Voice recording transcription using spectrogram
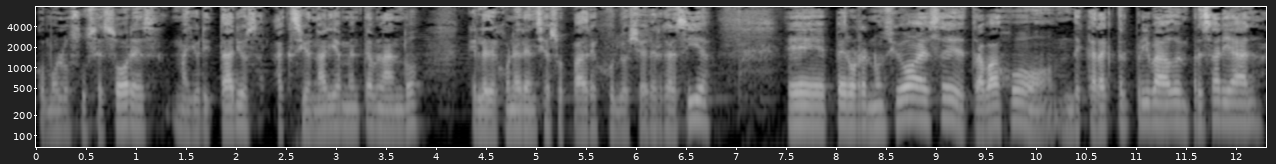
como los sucesores mayoritarios accionariamente hablando, que le dejó en herencia a su padre Julio Scherer García. Eh, pero renunció a ese trabajo de carácter privado, empresarial,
